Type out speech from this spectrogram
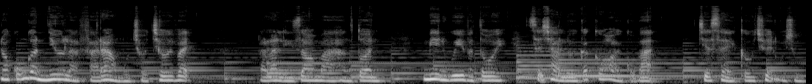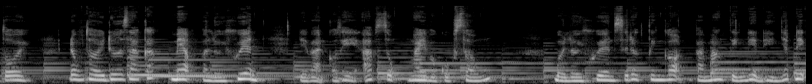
Nó cũng gần như là phá đảo một trò chơi vậy. Đó là lý do mà hàng tuần, Miền We và tôi sẽ trả lời các câu hỏi của bạn, chia sẻ câu chuyện của chúng tôi, đồng thời đưa ra các mẹo và lời khuyên để bạn có thể áp dụng ngay vào cuộc sống bởi lời khuyên sẽ được tinh gọn và mang tính điển hình nhất định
